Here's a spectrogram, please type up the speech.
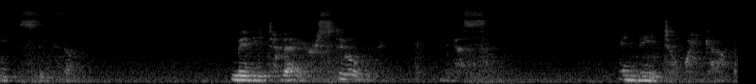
he deceives them. Many today are still living this and need to wake up.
